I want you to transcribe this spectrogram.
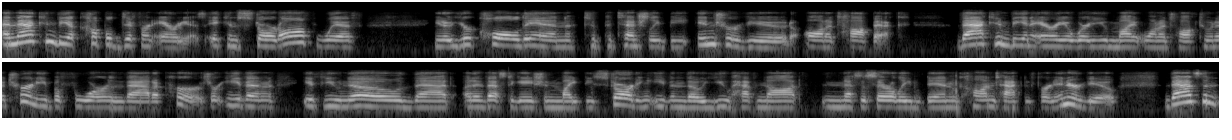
And that can be a couple different areas. It can start off with, you know, you're called in to potentially be interviewed on a topic. That can be an area where you might want to talk to an attorney before that occurs, or even if you know that an investigation might be starting, even though you have not necessarily been contacted for an interview, that's an,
